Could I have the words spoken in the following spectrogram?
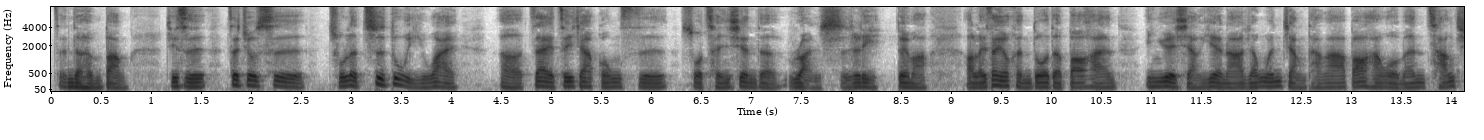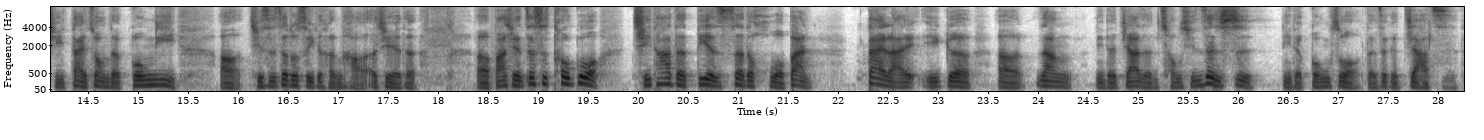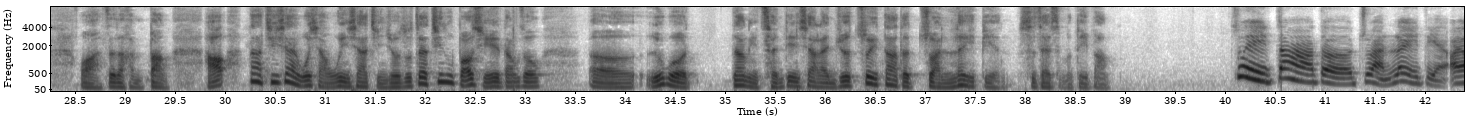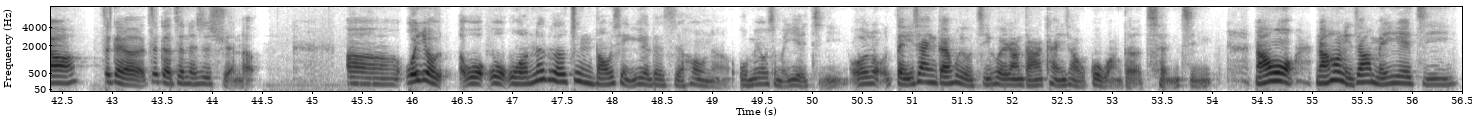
真的很棒。其实这就是除了制度以外，呃，在这家公司所呈现的软实力，对吗？啊，雷山有很多的，包含音乐饗宴啊、人文讲堂啊，包含我们长期带状的公益啊，其实这都是一个很好，而且的。呃，发现这是透过其他的电社的伙伴带来一个呃，让你的家人重新认识你的工作的这个价值，哇，真的很棒。好，那接下来我想问一下锦秋，说在进入保险业当中，呃，如果让你沉淀下来，你觉得最大的转捩点是在什么地方？最大的转捩点，哎呦，这个这个真的是悬了。呃，我有我我我那个进保险业的时候呢，我没有什么业绩。我等一下应该会有机会让大家看一下我过往的成绩。然后，然后你知道没业绩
